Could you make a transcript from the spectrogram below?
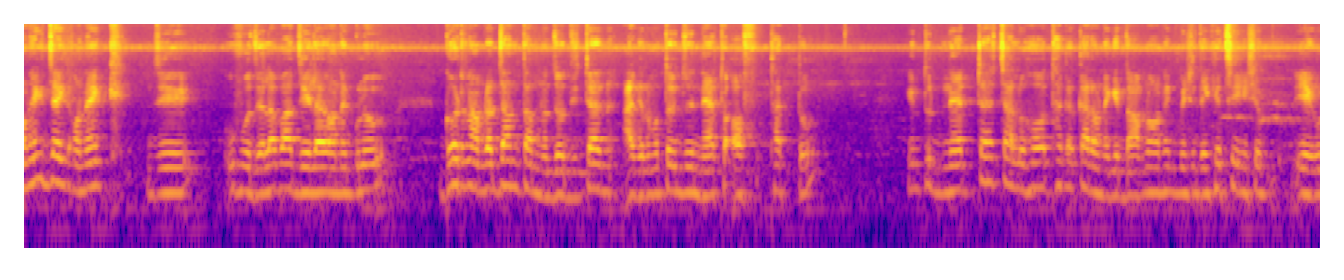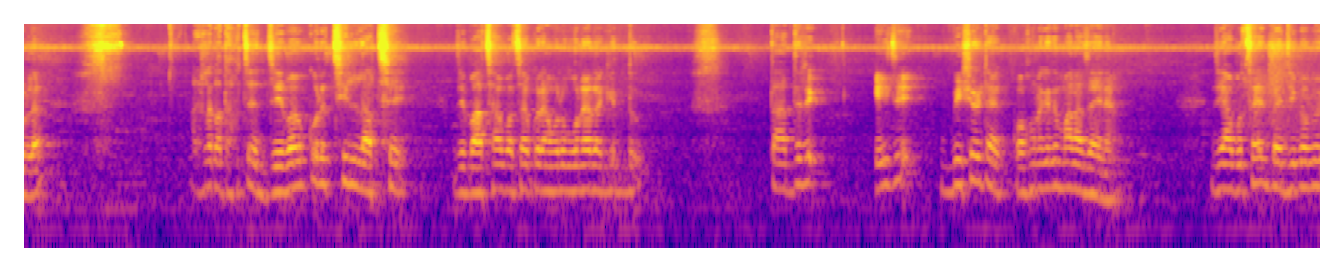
অনেক জায়গায় অনেক যে উপজেলা বা জেলার অনেকগুলো ঘটনা আমরা জানতাম না, যদিটা আগের মতো যদি নেট অফ থাকতো। কিন্তু নেটটা চালু হওয়া থাকার কারণে কিন্তু আমরা অনেক বেশি দেখেছি এইসব ইয়েগুলা। আসলে কথা হচ্ছে, যেভাবে করে চিল্লাচ্ছে, যে বাঁচাও বাঁচাও করে আমার বোনেরা কিন্তু তাদের এই যে বিষয়টা কখনো কিন্তু মানা যায় না। যে আবু সাইদ ভাই যেভাবে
